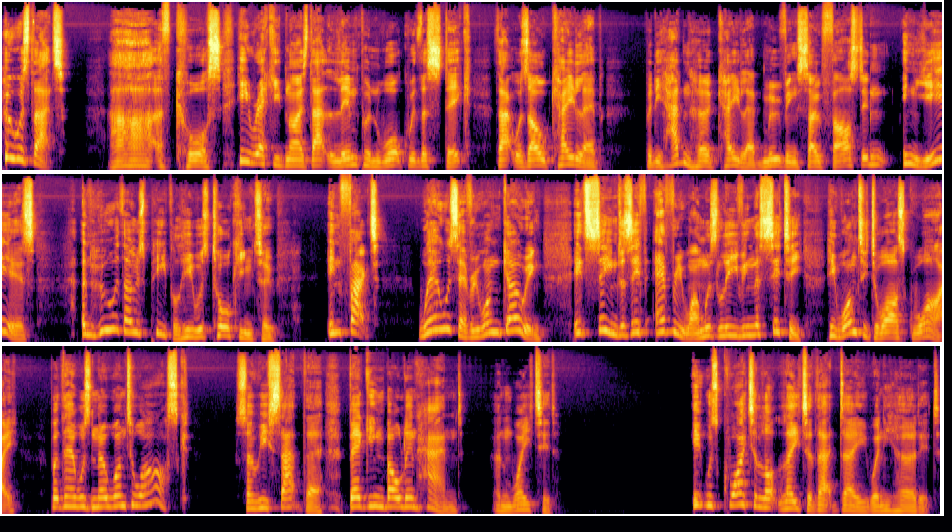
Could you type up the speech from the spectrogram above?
who was that? Ah, of course, he recognized that limp and walk with a stick. That was old Caleb. But he hadn't heard Caleb moving so fast in, in years. And who were those people he was talking to? In fact, where was everyone going? It seemed as if everyone was leaving the city. He wanted to ask why, but there was no one to ask. So he sat there, begging bowl in hand, and waited. It was quite a lot later that day when he heard it.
